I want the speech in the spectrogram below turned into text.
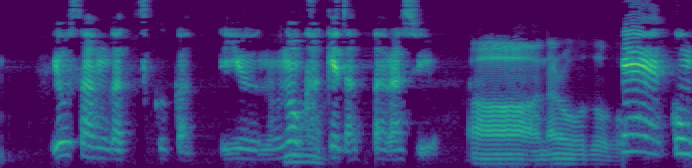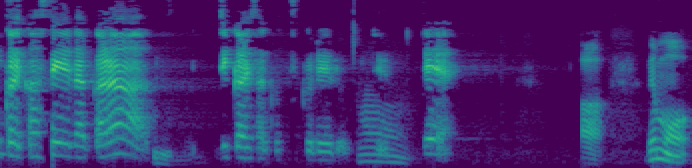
ん。予算がつくかっていうのの賭けだったらしいよ。ああ、なるほど。で、今回稼いだからうん次回作作れるって言って、でも、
